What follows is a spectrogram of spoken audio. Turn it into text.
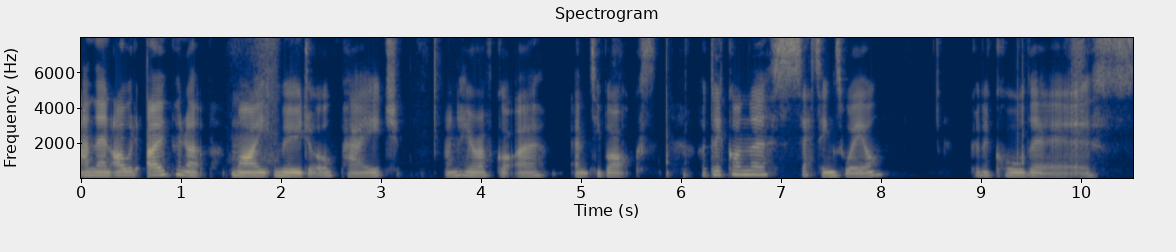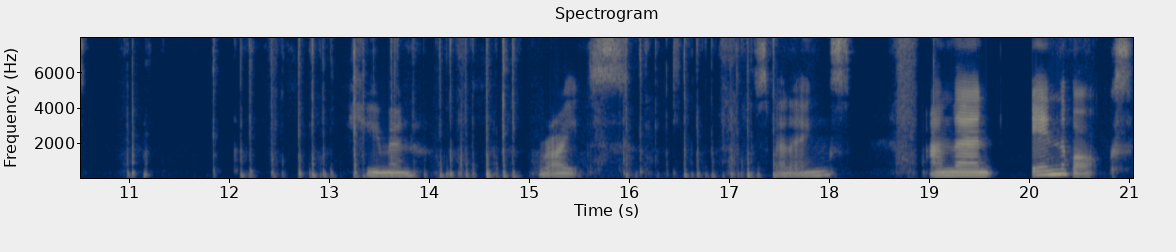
and then I would open up my Moodle page and here I've got a empty box. I click on the settings wheel. I'm going to call this human rights spellings and then in the box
